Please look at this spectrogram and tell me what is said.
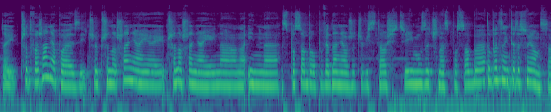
tej przetwarzania poezji, czy przenoszenia jej, przenoszenia jej na, na inne sposoby opowiadania o rzeczywistości, muzyczne sposoby, to bardzo interesująca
